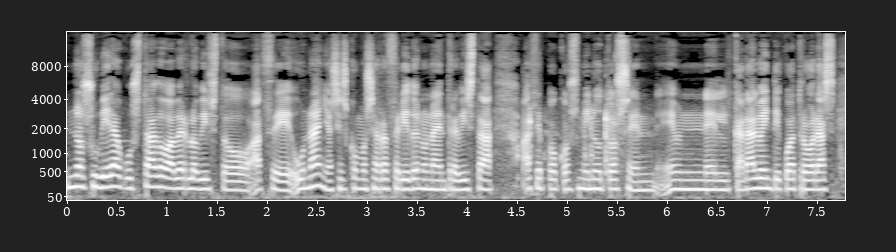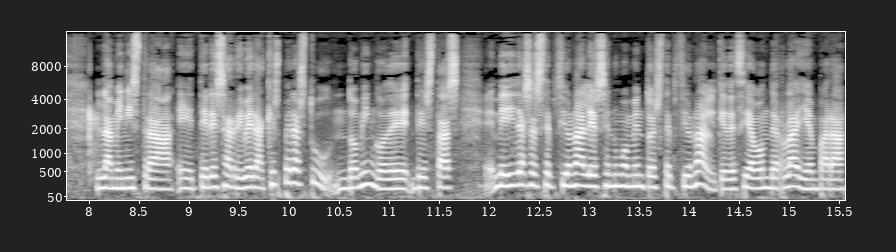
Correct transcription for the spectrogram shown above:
nos hubiera gustado haberlo visto hace un año. Así es como se ha referido en una entrevista hace pocos minutos en, el canal 24 Horas la ministra eh, Teresa Rivera. ¿Qué esperas tú, Domingo, de, estas eh, medidas excepcionales en un momento excepcional que decía von der Leyen para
